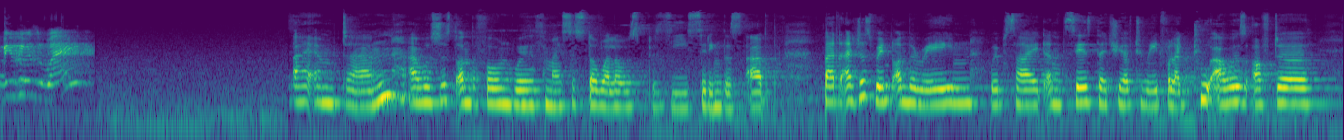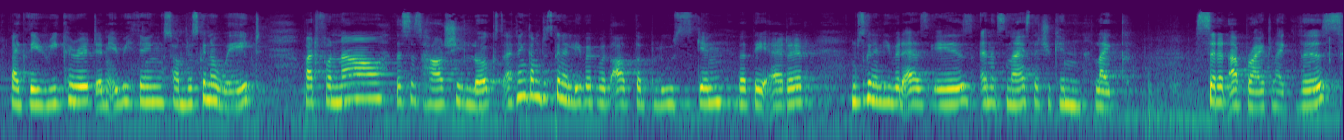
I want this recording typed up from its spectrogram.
Because why? I am done. I was just on the phone with my sister while I was busy setting this up. But I just went on the Rain website and it says that you have to wait for like two hours after like they RICA it and everything. So I'm just gonna wait. But for now, this is how she looks. I think I'm just gonna leave it without the blue skin that they added. I'm just gonna leave it as is. And it's nice that you can like set it upright like this.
